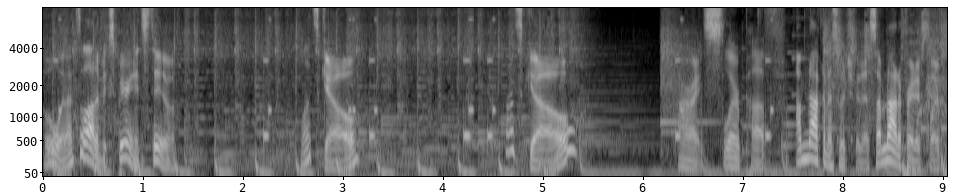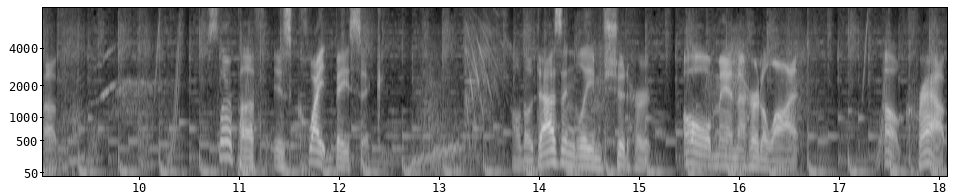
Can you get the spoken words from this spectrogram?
Oh, that's a lot of experience, too. Let's go. Let's go. All right, Slurpuff. I'm not gonna switch for this. I'm not afraid of Slurpuff. Slurpuff is quite basic. Although Dazzling Gleam should hurt. Oh man, that hurt a lot. Oh crap.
